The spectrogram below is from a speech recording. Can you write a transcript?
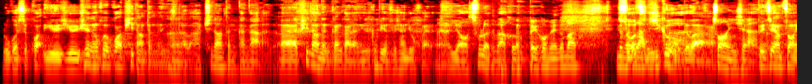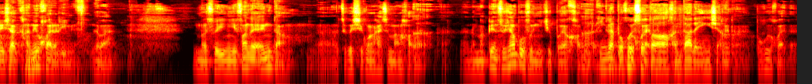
如果是挂有有些人会挂 P 档等的，你知道吧？啊，P 档等尴尬了？啊，P 档等尴尬了，你这个变速箱就坏了。呃咬住了，对吧？后背后面那么 那么锁子一够，啊对吧？撞一下，被这样撞一下，肯定坏了里面，对吧？那么，所以你放在 N 档，呃，这个习惯还是蛮好的。呃那么变速箱部分你就不要考虑了，应该不不会受坏到很大的影响对。的，不会坏的。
